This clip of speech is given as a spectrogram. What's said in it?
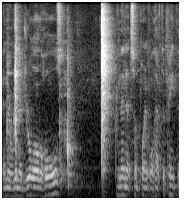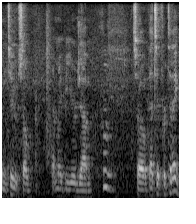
And then we're going to drill all the holes. And then at some point we'll have to paint them too. So that might be your job. Hmm. so that's it for today.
